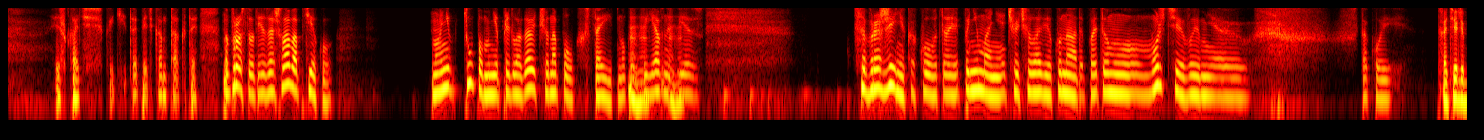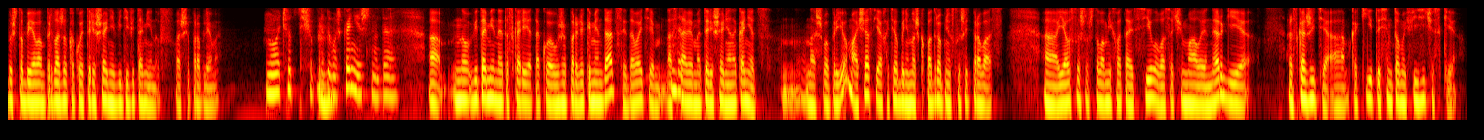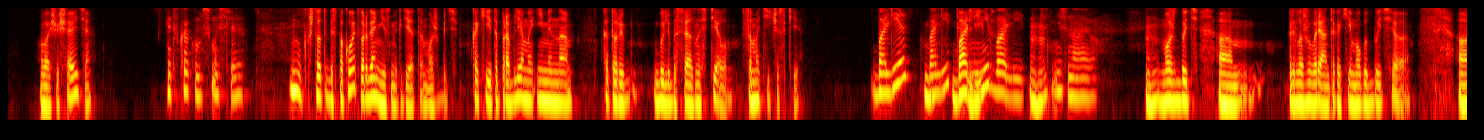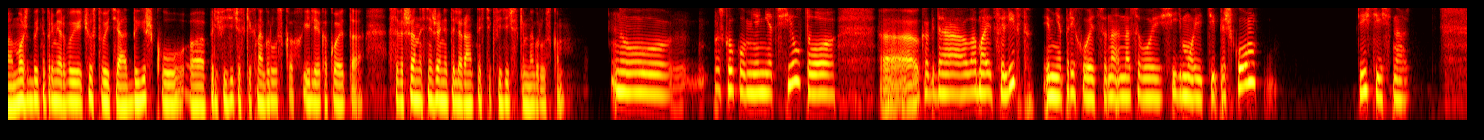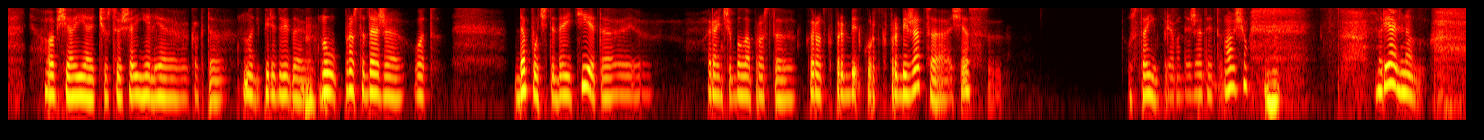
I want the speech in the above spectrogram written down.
искать какие-то опять контакты. Но просто вот я зашла в аптеку, но они тупо мне предлагают, что на полках стоит. Ну, как uh-huh, бы явно uh-huh. без соображения какого-то и понимания, что человеку надо. Поэтому можете вы мне с такой... Хотели бы, чтобы я вам предложил какое-то решение в виде витаминов вашей проблемы? Ну, а что ты еще придумаешь? Mm-hmm. Конечно, да. А, ну, витамины это скорее такое уже про рекомендации. Давайте оставим да. это решение на конец нашего приема. А сейчас я хотел бы немножко подробнее услышать про вас. А, я услышал, что вам не хватает сил, у вас очень мало энергии. Расскажите, а какие-то симптомы физические вы ощущаете? Это в каком смысле? Ну, что-то беспокоит в организме где-то, может быть, какие-то проблемы именно, которые были бы связаны с телом, соматические? Болит? Болит? Болит. Не болит, угу. не знаю. Может быть, предложу варианты, какие могут быть. Э, э, может быть, например, вы чувствуете одышку э, при физических нагрузках или какое-то совершенное снижение толерантности к физическим нагрузкам? Ну, поскольку у меня нет сил, то когда ломается лифт, и мне приходится на, на свой седьмой идти пешком, естественно, вообще я чувствую, что еле как-то ноги передвигаю. Mm. Ну, просто даже вот до почты дойти, это э, раньше была просто коротко, проби... коротко пробежаться, а сейчас устаю прямо даже от этого. Ну, в общем, mm-hmm ну, реально...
